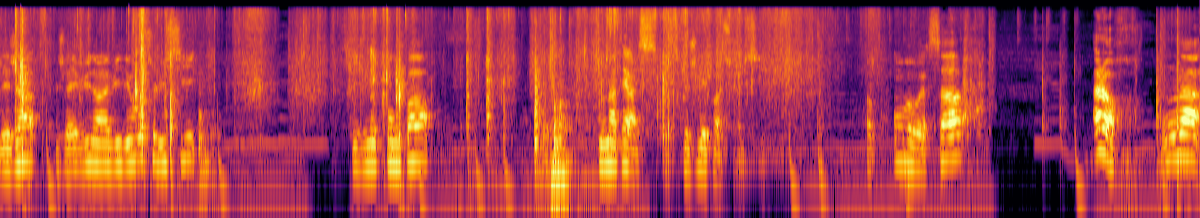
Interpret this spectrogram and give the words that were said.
Déjà, je l'avais vu dans la vidéo, celui-ci. Si je ne me trompe pas, il m'intéresse. Parce que je l'ai pas, celui-ci. on va ouvrir ça. Alors, on a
